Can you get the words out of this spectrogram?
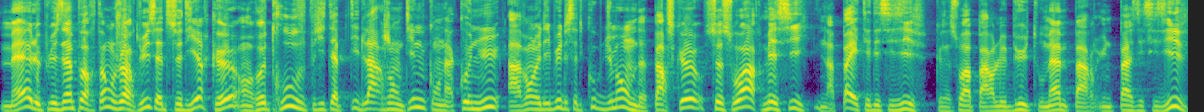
Mais le plus important aujourd'hui, c'est de se dire que on retrouve petit à petit l'Argentine qu'on a connue avant le début de cette Coupe du Monde. Parce que ce soir, Messi, il n'a pas été décisif, que ce soit par le but ou même par une passe décisive.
